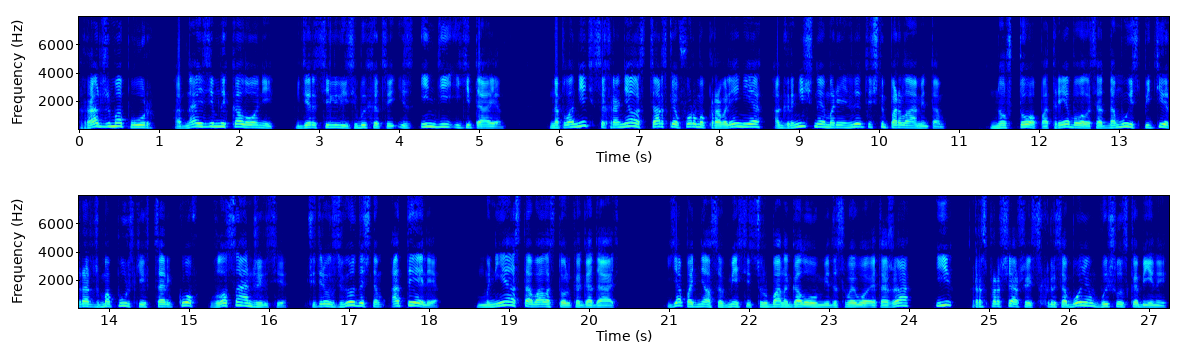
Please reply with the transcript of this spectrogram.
Раджмапур – одна из земных колоний, где расселились выходцы из Индии и Китая. На планете сохранялась царская форма правления, ограниченная марионеточным парламентом. Но что потребовалось одному из пяти раджмапурских царьков в Лос-Анджелесе, в четырехзвездочном отеле? Мне оставалось только гадать. Я поднялся вместе с Сурбаноголовыми до своего этажа и, распрощавшись с крысобоем, вышел из кабины.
